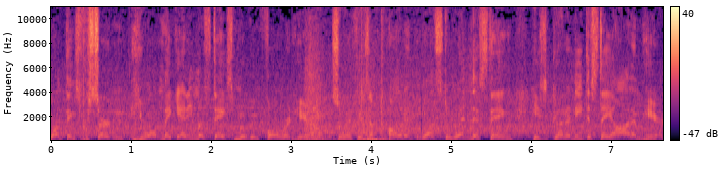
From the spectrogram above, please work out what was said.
One thing's for certain, he won't make any mistakes moving forward here. So if his opponent wants to win this thing, he's gonna need to stay on him here.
